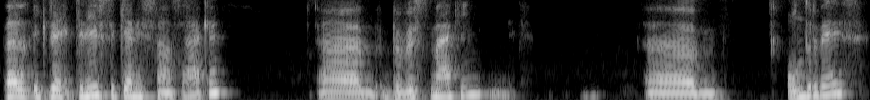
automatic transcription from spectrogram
Wel, ik denk ten eerste kennis van zaken, uh, bewustmaking, uh, onderwijs.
